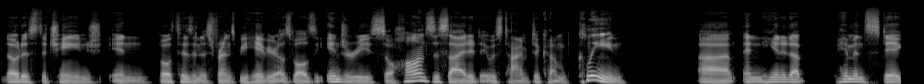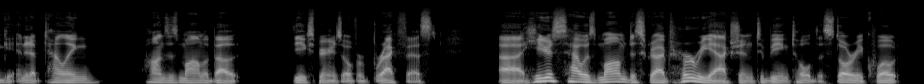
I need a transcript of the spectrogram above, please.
noticed the change in both his and his friend's behavior as well as the injuries. So Hans decided it was time to come clean. Uh, and he ended up, him and Stig ended up telling Hans's mom about the experience over breakfast. Uh, here's how his mom described her reaction to being told the story. Quote,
